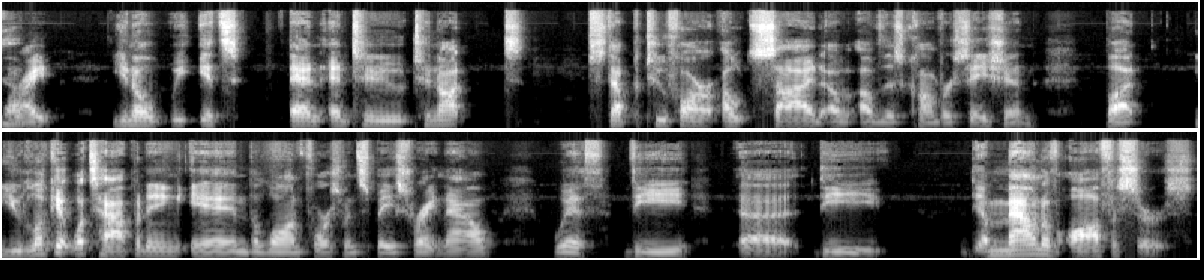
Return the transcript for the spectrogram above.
yep. right you know we, it's and and to to not step too far outside of, of this conversation but you look at what's happening in the law enforcement space right now with the uh, the the amount of officers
